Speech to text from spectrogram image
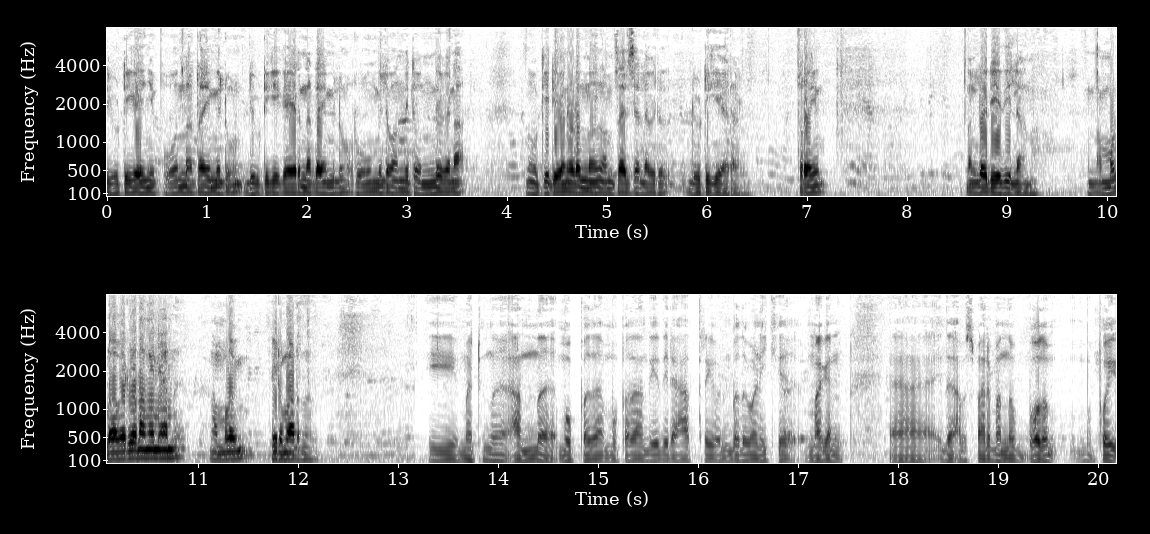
ഡ്യൂട്ടി കഴിഞ്ഞ് പോകുന്ന ടൈമിലും ഡ്യൂട്ടിക്ക് കയറുന്ന ടൈമിലും റൂമിൽ വന്നിട്ട് ഒന്ന് ഇവനെ നോക്കിയിട്ട് ഇവനോടൊന്ന് സംസാരിച്ചാൽ അവർ ഡ്യൂട്ടിക്ക് കയറാറുണ്ട് അത്രയും നല്ല രീതിയിലാണ്. നമ്മളും അവരോട് അങ്ങനെയാണ് നമ്മളും പെരുമാറുന്നത്. ഈ മറ്റൊന്ന് അന്ന് മുപ്പത് മുപ്പതാം തീയതി രാത്രി ഒൻപത് മണിക്ക് മകൻ ഇത് അപസ്മാരം വന്ന് ബോധം പോയി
